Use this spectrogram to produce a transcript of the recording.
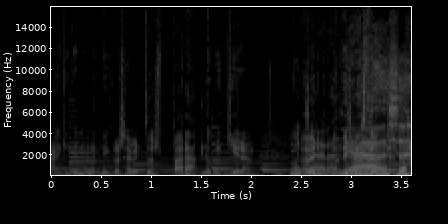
aquí tienen los micros abiertos para lo que quieran. Muchas gracias.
